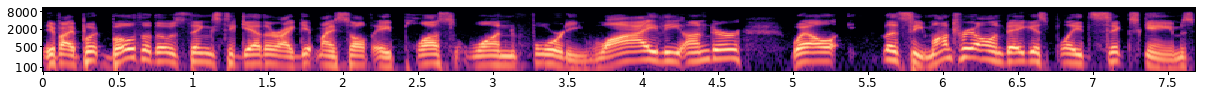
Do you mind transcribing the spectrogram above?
If I put both of those things together, I get myself a plus 140. Why the under? Well, let's see. Montreal and Vegas played six games.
